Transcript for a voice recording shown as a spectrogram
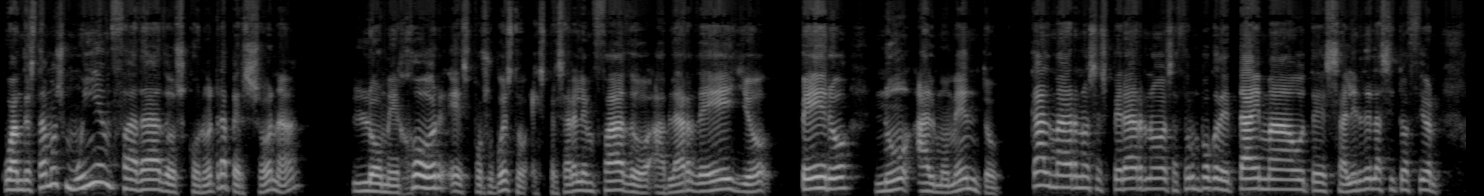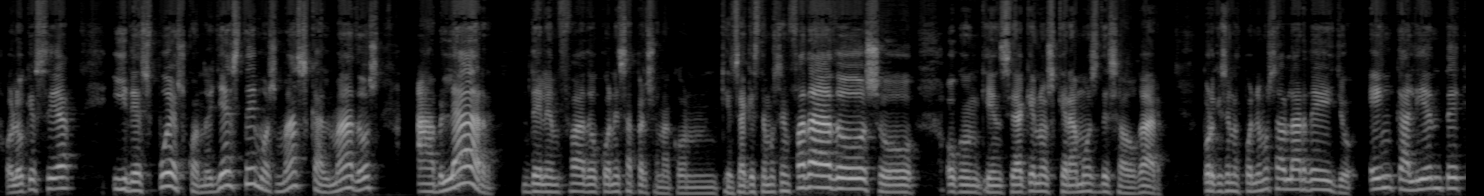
Cuando estamos muy enfadados con otra persona, lo mejor es, por supuesto, expresar el enfado, hablar de ello, pero no al momento. Calmarnos, esperarnos, hacer un poco de time out, salir de la situación o lo que sea. Y después, cuando ya estemos más calmados, hablar del enfado con esa persona, con quien sea que estemos enfadados o con quien sea que nos queramos desahogar porque si nos ponemos a hablar de ello en caliente,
